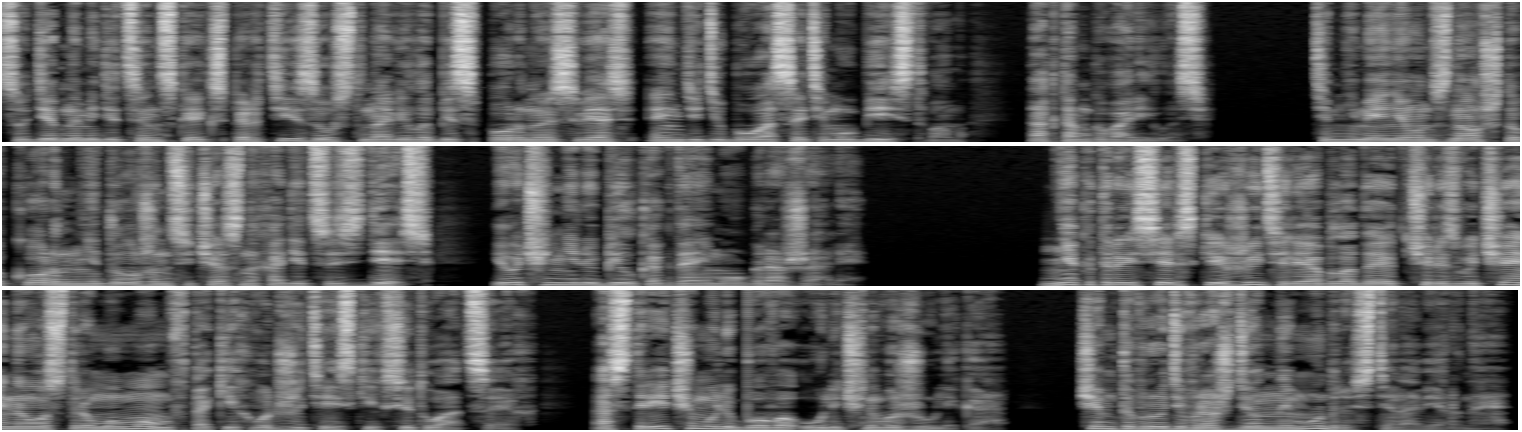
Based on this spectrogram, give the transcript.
Судебно-медицинская экспертиза установила бесспорную связь Энди Дюбуа с этим убийством, так там говорилось. Тем не менее, он знал, что Корн не должен сейчас находиться здесь и очень не любил, когда ему угрожали. Некоторые сельские жители обладают чрезвычайно острым умом в таких вот житейских ситуациях, острее, чем у любого уличного жулика. Чем-то вроде врожденной мудрости, наверное.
